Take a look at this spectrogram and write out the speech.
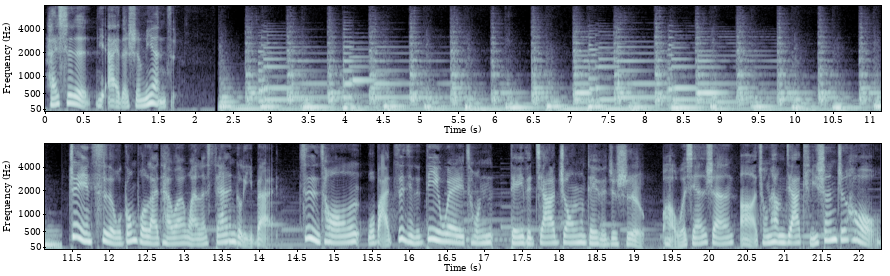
还是你爱的是面子？这一次，我公婆来台湾玩了三个礼拜。自从我把自己的地位从 David 家中，David 就是啊我先生啊，从他们家提升之后，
